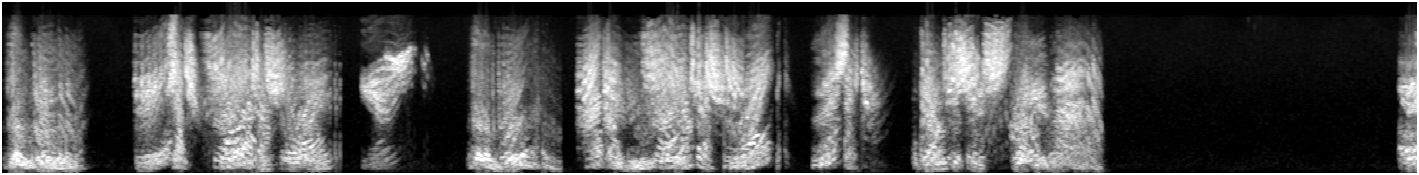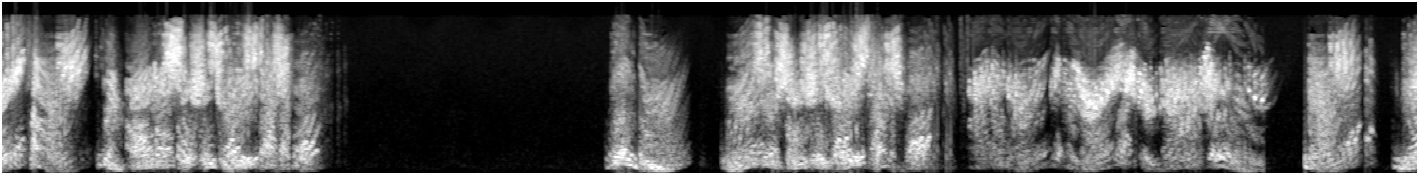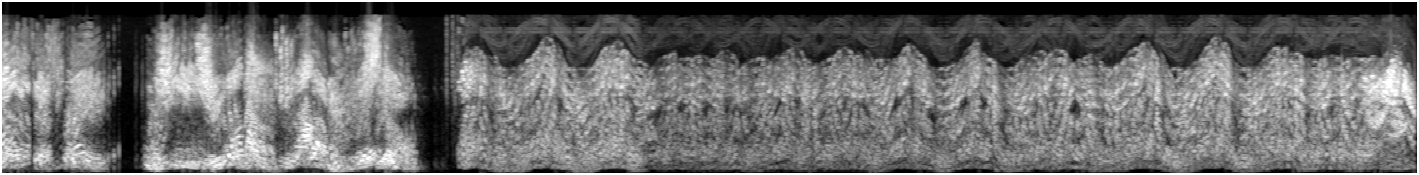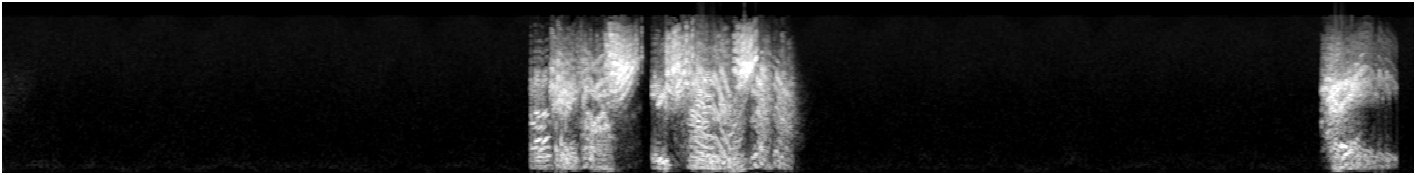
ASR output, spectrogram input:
Boom, boom. Catch fly destroy? Yes. Boom, boom. How can you fly destroy? Message. Go to grade now. Okay, class. Bring all the social studies textbook. Boom, boom. Where's your social studies textbook? School. Okay, class. It's time to sit up. Hey, boom boom. Is that me you are thinking? Boom boom.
